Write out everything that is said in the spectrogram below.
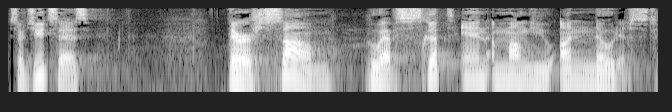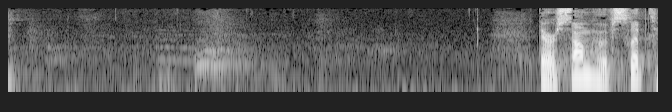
So Jude says, There are some who have slipped in among you unnoticed. There are some who have slipped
